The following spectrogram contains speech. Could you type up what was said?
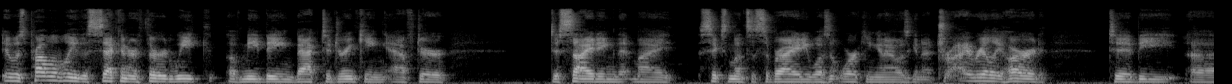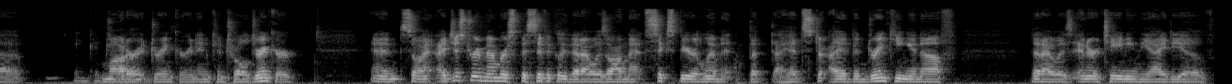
it was probably the second or third week of me being back to drinking after deciding that my six months of sobriety wasn't working and I was going to try really hard to be a moderate drinker and in control drinker. And so I, I just remember specifically that I was on that six beer limit, but I had st- I had been drinking enough that I was entertaining the idea of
